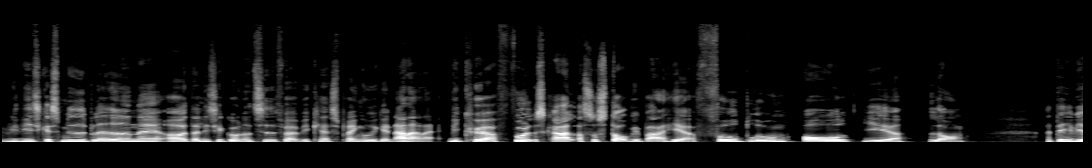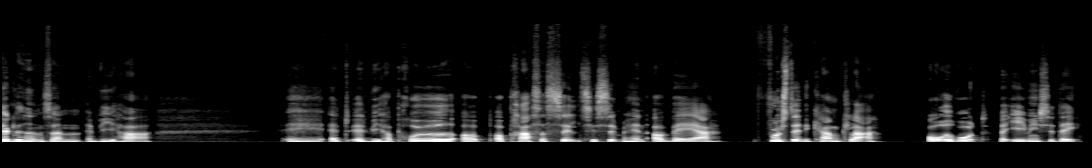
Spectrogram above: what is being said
vi lige skal smide bladene, og der lige skal gå noget tid, før vi kan springe ud igen. Nej, nej, nej. Vi kører fuld skrald, og så står vi bare her full bloom all year long. Og det er i virkeligheden sådan, at vi har øh, at, at vi har prøvet at, at presse os selv til simpelthen at være fuldstændig kampklar året rundt, hver evig eneste dag,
